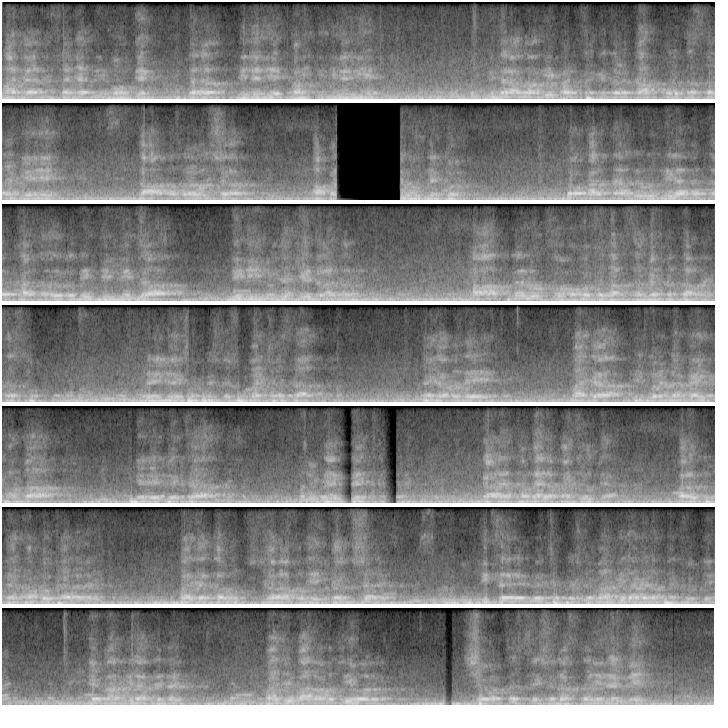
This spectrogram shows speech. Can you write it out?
माझ्या आधी सगळ्यांनी बहुतेक उत्तर दिलेली आहेत माहिती दिलेली आहे मित्रांनो आम्ही पण सगळेजण काम करत असताना गेले दहा पंधरा वर्ष आपण निवडून देतोय. तो खासदार निवडून दिल्यानंतर खासदारांनी दिल्लीचा निधी म्हणजे केंद्राचा निधी हा आपल्या लोकसभा मतदारसंघाकरता आणायचा असतो. रेल्वेचे प्रश्न सोडवायचे असतात. त्याच्यामध्ये माझ्या भिगवणला काही थांबा. हे रेल्वेचा रेल्वे गाड्या थांबायला पाहिजे होत्या. परंतु त्या थांबवता आल्या नाही. माझ्या दौंड शहरामध्ये जंक्शन आहे. तिथले रेल्वेचे प्रश्न मार्गी लागायला पाहिजे होते. ते मार्गी लागले नाही. माझी बारामतीवर शेवटचं स्टेशन असणारी रेल्वे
